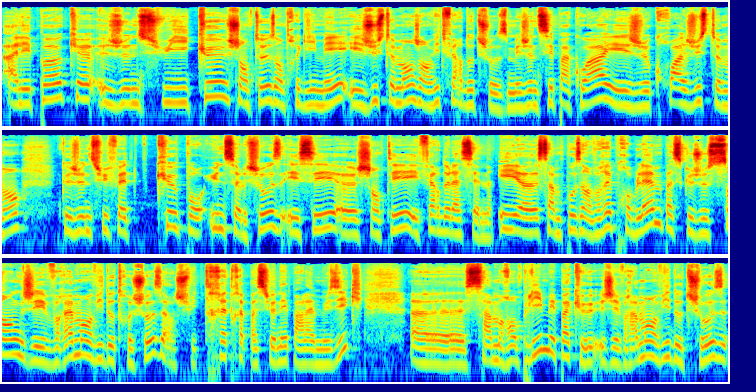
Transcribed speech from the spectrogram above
À l'époque, je ne suis que chanteuse, entre guillemets, et justement, j'ai envie de faire d'autres choses. Mais je ne sais pas quoi, et je crois justement que je ne suis faite que pour une seule chose, et c'est euh, chanter et faire de la scène. Et euh, ça me pose un vrai problème parce que je sens que j'ai vraiment envie d'autre chose. Alors je suis très très passionnée par la musique, euh, ça me remplit, mais pas que. J'ai vraiment envie d'autre chose.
